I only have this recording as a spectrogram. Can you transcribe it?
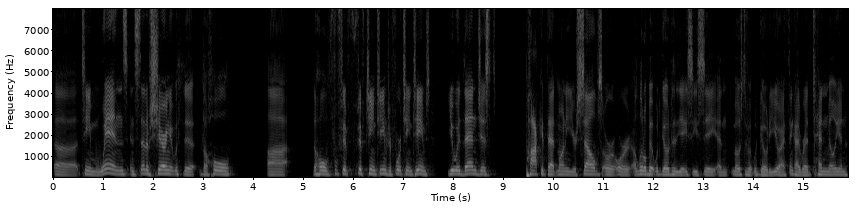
uh, team wins, instead of sharing it with the the whole uh, the whole 15 teams or 14 teams, you would then just pocket that money yourselves, or or a little bit would go to the ACC, and most of it would go to you. I think I read 10 million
